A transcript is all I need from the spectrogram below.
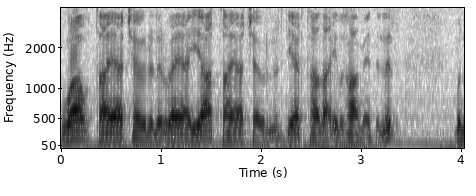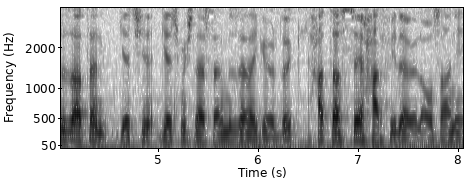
Vav ta'ya çevrilir veya ya ta'ya çevrilir, diğer ta'da idgam edilir. Bunu zaten geç, geçmiş derslerimizde de gördük. Hatta S harfi de öyle olsa hani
